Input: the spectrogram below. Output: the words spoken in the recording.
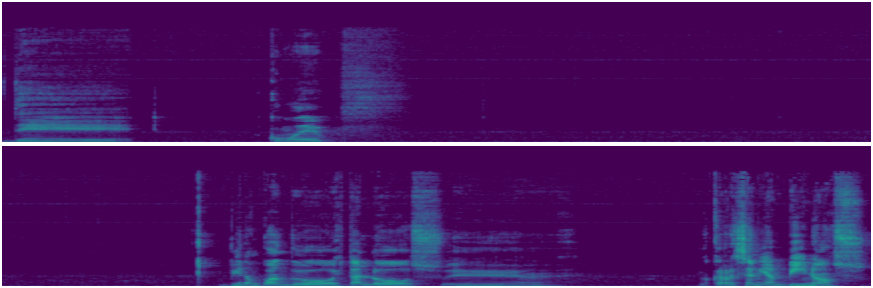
de... como de... ¿Vieron cuando están los... Eh, los que reseñan vinos.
